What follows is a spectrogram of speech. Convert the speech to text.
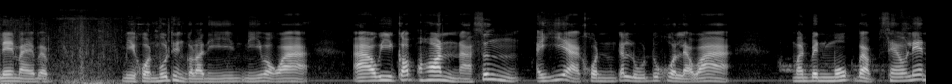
เล่นไปแบบ มีคนพูดถึงกรณีนี้บอกว่า RV ก๊อปฮอนอะ ซึ่งไอ้เฮียคนก็รู้ทุกคนแล้วว่า มันเป็นมุกแบบแซวเล่น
